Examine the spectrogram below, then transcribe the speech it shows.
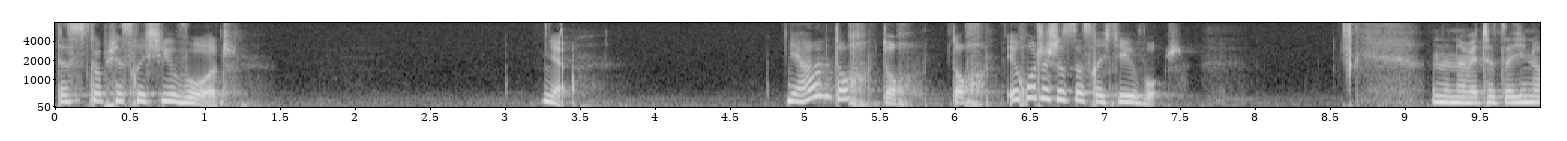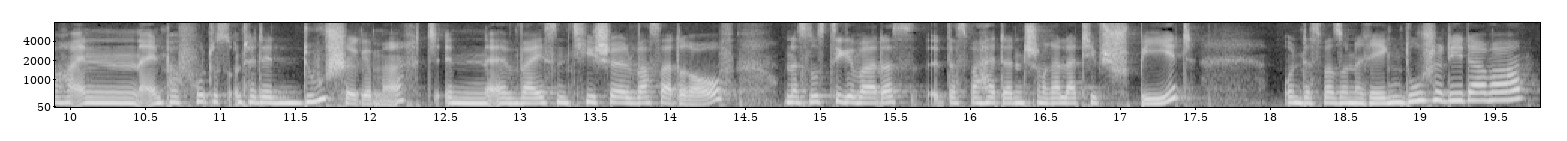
Das ist, glaube ich, das richtige Wort. Ja. Ja, doch, doch, doch. Erotisch ist das richtige Wort. Und dann haben wir tatsächlich noch ein, ein paar Fotos unter der Dusche gemacht, in äh, weißem T-Shirt, Wasser drauf. Und das Lustige war, dass das war halt dann schon relativ spät. Und das war so eine Regendusche, die da war.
